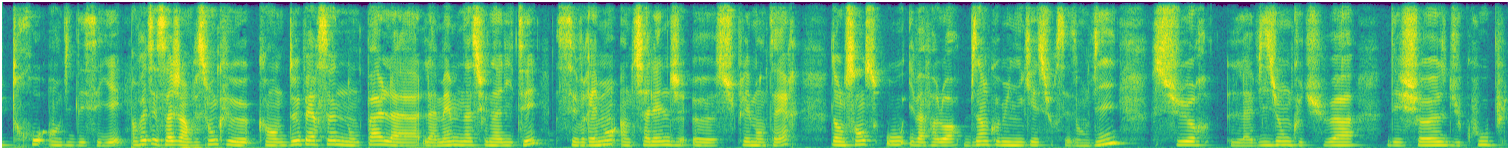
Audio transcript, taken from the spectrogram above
trop envie d'essayer. En fait, c'est ça, j'ai l'impression que quand deux personnes n'ont pas la, même nationalité, c'est vraiment un challenge euh, supplémentaire, dans le sens où il va falloir bien communiquer sur ses envies, sur la vision que tu as des choses, du couple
